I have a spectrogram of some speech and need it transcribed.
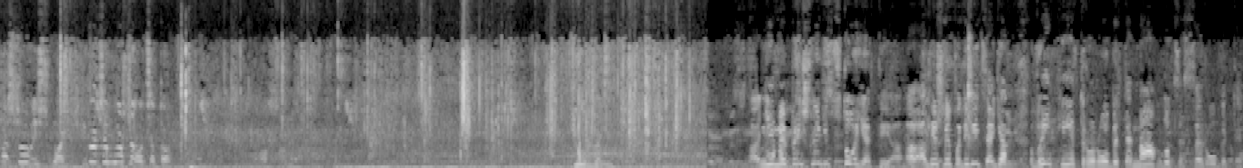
Треба совість мати. Хіба це можна оце так? Дюргають. А, ні, ми прийшли відстояти. А, але ж ви подивіться, як ви хитро робите, нагло це все робите.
